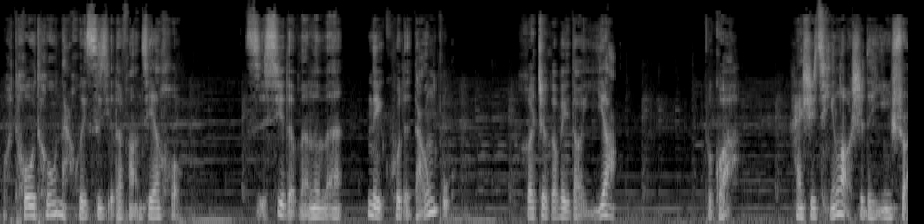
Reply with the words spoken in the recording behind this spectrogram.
我偷偷拿回自己的房间后，仔细的闻了闻内裤的裆部，和这个味道一样。不过，还是秦老师的银水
